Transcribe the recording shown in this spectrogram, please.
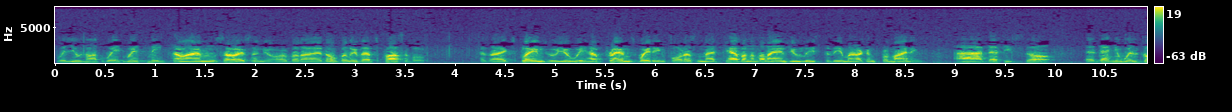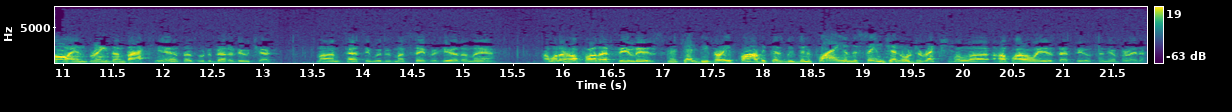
Will you not wait with me? Now, I'm sorry, senor, but I don't believe that's possible. As I explained to you, we have friends waiting for us in that cabin on the land you leased to the Americans for mining. Ah, that is so. Uh, then you will go and bring them back here. Yes, that's what we'd better do, Chuck. Ma and Patsy would be much safer here than there. I wonder how far that field is. It can't be very far because we've been flying in the same general direction. Well, uh, how far away is that field, Senor Pareda?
